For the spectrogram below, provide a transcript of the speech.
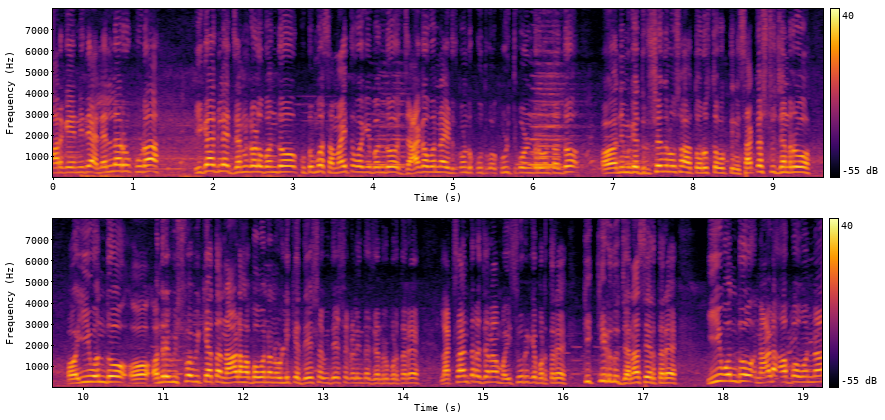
ಮಾರ್ಗ ಏನಿದೆ? ಅಲ್ಲೆಲ್ಲರೂ ಕೂಡ ಈಗಾಗಲೇ ಜನಗಳು ಬಂದು, ಕುಟುಂಬ ಸಮೇತವಾಗಿ ಬಂದು ಜಾಗವನ್ನು ಹಿಡಿದುಕೊಂಡು ಕೂತ್ಕೊ ಕುಳಿತುಕೊಂಡಿರುವಂಥದ್ದು ನಿಮಗೆ ದೃಶ್ಯದಲ್ಲೂ ಸಹ ತೋರಿಸ್ತಾ ಹೋಗ್ತೀನಿ. ಸಾಕಷ್ಟು ಜನರು ಈ ಒಂದು ಅಂದರೆ ವಿಶ್ವವಿಖ್ಯಾತ ನಾಡ ಹಬ್ಬವನ್ನು ನೋಡಲಿಕ್ಕೆ ದೇಶ ವಿದೇಶಗಳಿಂದ ಜನರು ಬರ್ತಾರೆ. ಲಕ್ಷಾಂತರ ಜನ ಮೈಸೂರಿಗೆ ಬರ್ತಾರೆ. ಕಿಕ್ಕಿರಿದು ಜನ ಸೇರ್ತಾರೆ. ಈ ಒಂದು ನಾಡ ಹಬ್ಬವನ್ನು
